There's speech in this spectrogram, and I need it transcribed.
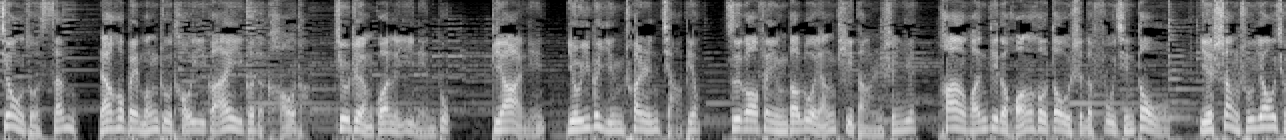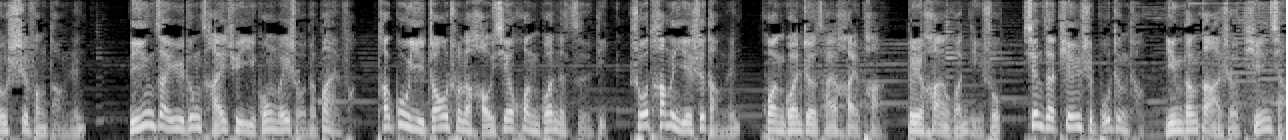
叫做三木，然后被蒙住头，一个挨一个的拷打。就这样关了一年多。第二年，有一个颍川人贾彪自告奋勇到洛阳替党人申冤。汉桓帝的皇后窦氏的父亲窦武也上书要求释放党人。李英在狱中采取以攻为守的办法。他故意招出了好些宦官的子弟，说他们也是党人。宦官这才害怕，对汉桓帝说：“现在天时不正常，应当大赦天下。”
